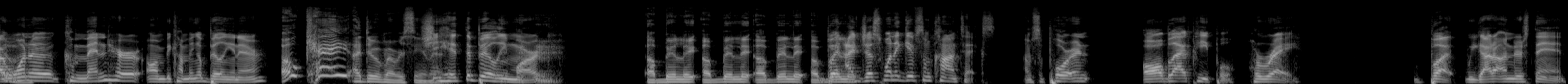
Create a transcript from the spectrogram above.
I want to commend her on becoming a billionaire. Okay, I do remember seeing She that. hit the Billy mark. a Billy, a Billy, a Billy, a billy. But Billy. I just want to give some context. I'm supporting all black people. Hooray. But we got to understand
